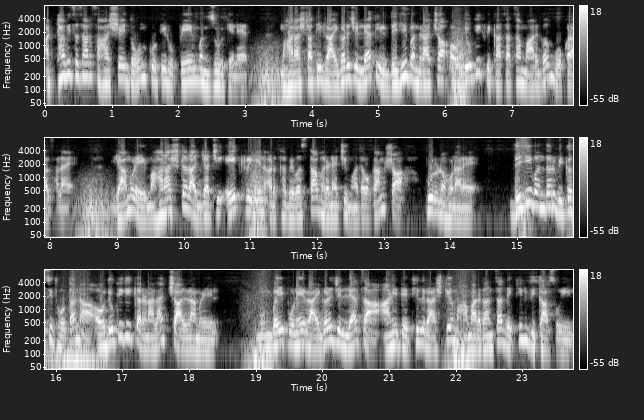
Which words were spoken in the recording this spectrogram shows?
अठ्ठावीस हजार सहाशे दोन कोटी रुपये मंजूर केले आहेत. महाराष्ट्रातील रायगड जिल्ह्यातील दिघी बंदराच्या औद्योगिक विकासाचा मार्ग मोकळा झालाय. यामुळे महाराष्ट्र राज्याची एक ट्रिलियन अर्थव्यवस्था भरण्याची महत्वाकांक्षा पूर्ण होणार आहे. दिघी बंदर विकसित होताना औद्योगिकीकरणाला चालना मिळेल. मुंबई पुणे रायगड जिल्ह्याचा आणि तेथील राष्ट्रीय महामार्गांचा देखील विकास होईल.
